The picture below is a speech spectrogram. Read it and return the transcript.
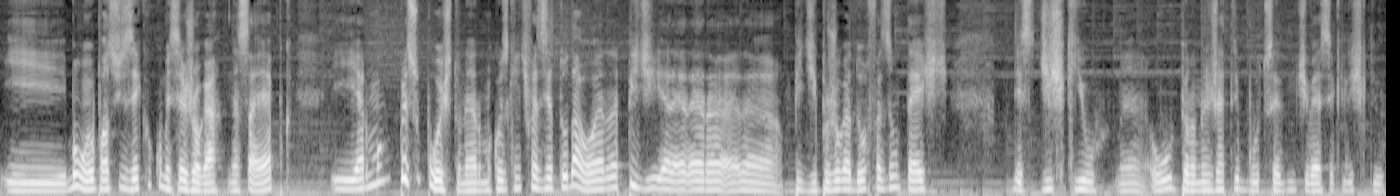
E, bom, eu posso dizer que eu comecei a jogar nessa época e era um pressuposto, né? Era uma coisa que a gente fazia toda hora, era pedir, era, era, era pedir pro jogador fazer um teste desse, de skill, né? Ou pelo menos de atributo, se ele não tivesse aquele skill.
